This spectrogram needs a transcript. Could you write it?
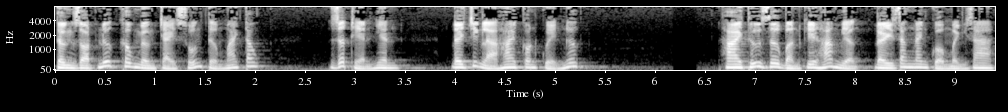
từng giọt nước không ngừng chảy xuống từ mái tóc. Rất hiển nhiên, đây chính là hai con quỷ nước. Hai thứ dơ bẩn kia há miệng đầy răng nanh của mình ra,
